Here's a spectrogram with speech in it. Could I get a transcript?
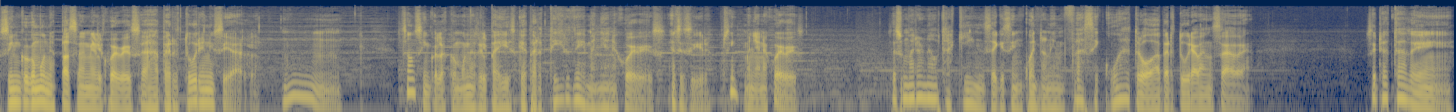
Cinco comunas pasan el jueves a apertura inicial. Mm. Son cinco las comunas del país que a partir de mañana jueves, es decir, sí, mañana jueves, se sumarán a otras 15 que se encuentran en fase 4 o apertura avanzada. Se trata de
